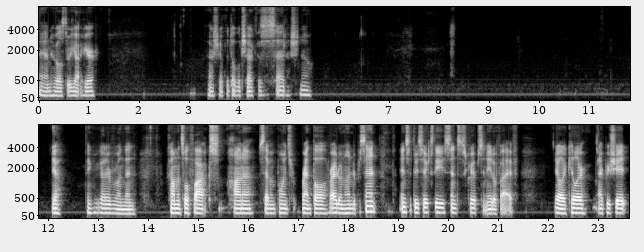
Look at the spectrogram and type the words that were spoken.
And who else do we got here? I actually have to double check. This is sad. I should know. Yeah, I think we got everyone then. Common Soul Fox, Hanah, 7 points, Renthal, Ride 100%, Insta 360, Sensus Grips, and 805. Y'all are killer. I appreciate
